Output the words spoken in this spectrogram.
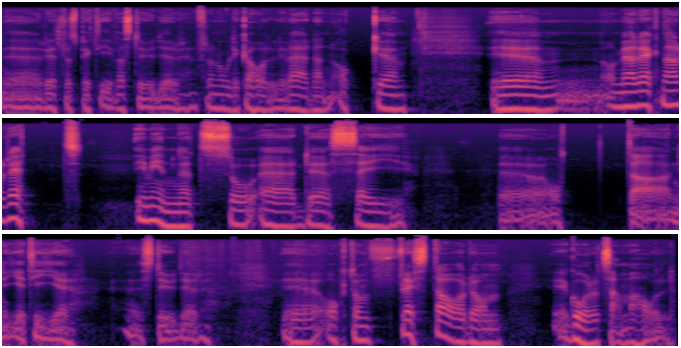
eh, retrospektiva studier från olika håll i världen. Och eh, eh, om jag räknar rätt i minnet så är det säg 8, 9, 10 studier. Eh, och de flesta av dem eh, går åt samma håll.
